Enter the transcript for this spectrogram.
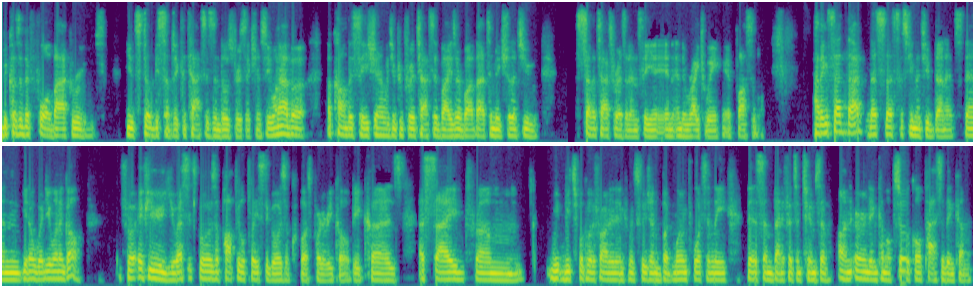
because of the fallback rules, you'd still be subject to taxes in those jurisdictions. So you want to have a, a conversation with your preferred tax advisor about that to make sure that you set a tax residency in, in the right way if possible. Having said that, let's let's assume that you've done it. Then you know where do you want to go? For if you're US exposed, a popular place to go is of course Puerto Rico because aside from we, we spoke about foreign income exclusion, but more importantly, there's some benefits in terms of unearned income of so-called passive income.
